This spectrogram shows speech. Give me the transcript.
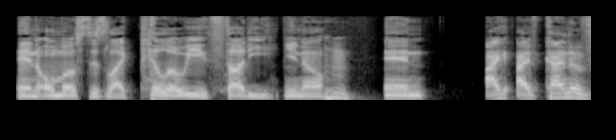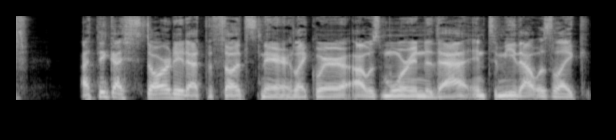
and almost is like pillowy, thuddy, you know? Mm-hmm. And I I've kind of I think I started at the thud snare, like where I was more into that. And to me, that was like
